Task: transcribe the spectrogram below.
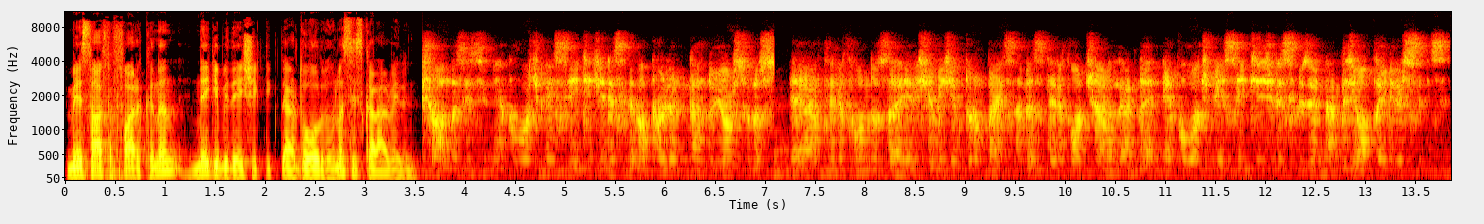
Mesafe farkının ne gibi değişiklikler doğurduğuna siz karar verin. Şu anda Watch SE ikinci neslin hoparlöründen duyuyorsunuz. Eğer telefonunuza erişemeyecek durumdaysanız telefon çağrılarını Apple Watch SE ikinci nesil üzerinden de cevaplayabilirsiniz.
